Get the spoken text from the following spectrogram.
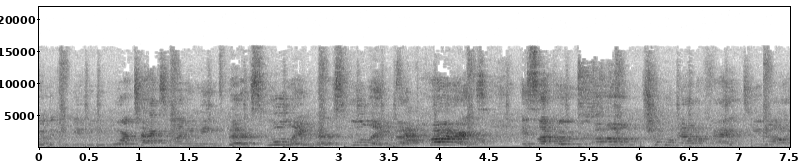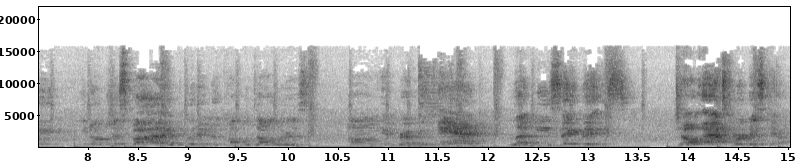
for the community. More tax money means better schooling, better schooling, better Exactly. parts. It's like a um, trickle down effect. You know, it, you know, just by putting a couple dollars um, in revenue. And let me say this: don't ask for a discount.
